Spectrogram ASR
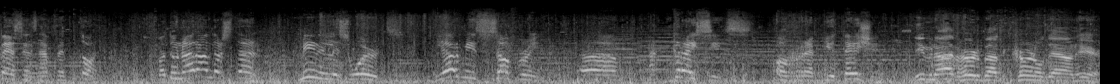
peasants have been taught. But do not understand meaningless words. The army is suffering um, a crisis of reputation. Even I've heard about the colonel down here.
